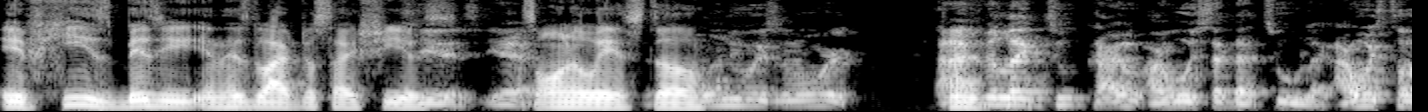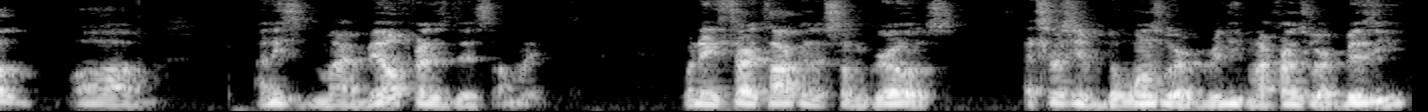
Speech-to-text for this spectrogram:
if he's busy in his life just like she is. She is, yeah. It's the only way It's still. the only way it's gonna work. And I feel like too. I, I've always said that too. Like I always tell, um, at least my male friends this. I'm like, when they start talking to some girls, especially the ones who are really my friends who are busy,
